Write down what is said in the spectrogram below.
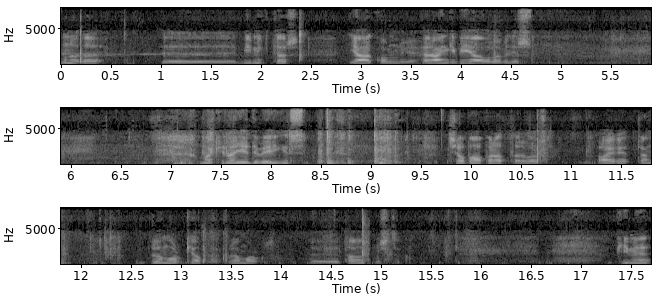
buna da e, bir miktar yağ konuluyor. Herhangi bir yağ olabilir. Makine 7 beygir çapa aparatları var. Ayrıca römork yaptık. Römork e, tanıtmıştık. Pime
